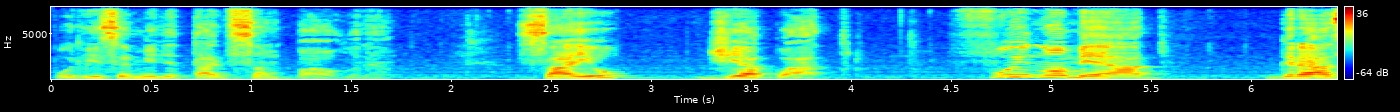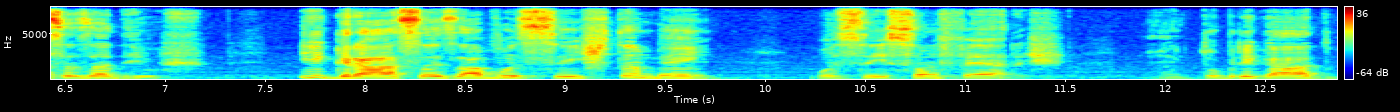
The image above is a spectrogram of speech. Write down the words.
Polícia Militar de São Paulo, né? Saiu dia 4. Fui nomeado, graças a Deus. E graças a vocês também. Vocês são feras. Muito obrigado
